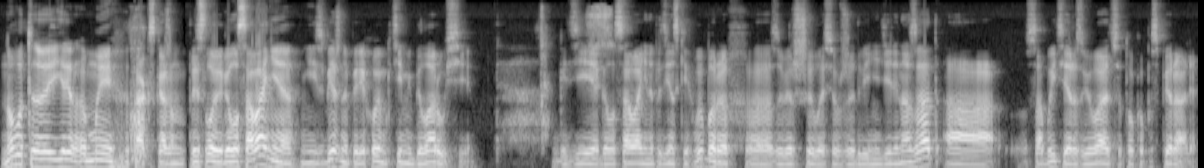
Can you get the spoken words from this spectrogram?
Ну вот э, мы, так скажем, при слове голосования неизбежно переходим к теме Белоруссии, где голосование на президентских выборах э, завершилось уже две недели назад, а события развиваются только по спирали.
